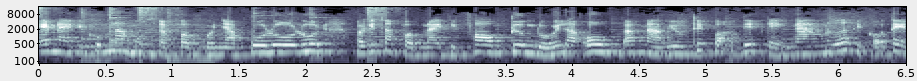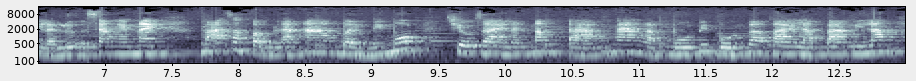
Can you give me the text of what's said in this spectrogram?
Em này thì cũng là một sản phẩm của nhà Polo luôn. Và cái sản phẩm này thì form tương đối là ôm. Bác nào yêu thích họa tiết kẻ ngang nữa thì có thể là lựa sang em này. Mã sản phẩm là A71 chiều dài là 58 ngang là 44 và vai là 35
